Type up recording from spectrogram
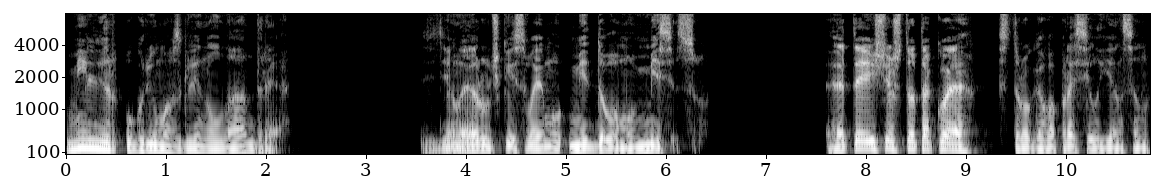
Миллер угрюмо взглянул на Андрея. «Сделай ручкой своему медовому месяцу». «Это еще что такое?» – строго вопросил Йенсен.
